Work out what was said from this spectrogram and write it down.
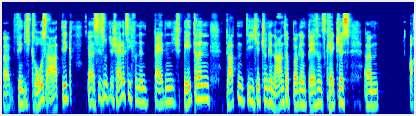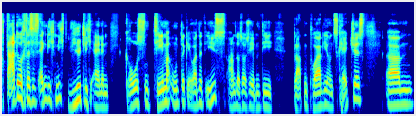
äh, finde ich, großartig. Äh, es ist, unterscheidet sich von den beiden späteren Platten, die ich jetzt schon genannt habe, Borg Bass und Sketches, ähm, auch dadurch, dass es eigentlich nicht wirklich einem großen Thema untergeordnet ist, anders als eben die Platten Porgy und Sketches. Ähm,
